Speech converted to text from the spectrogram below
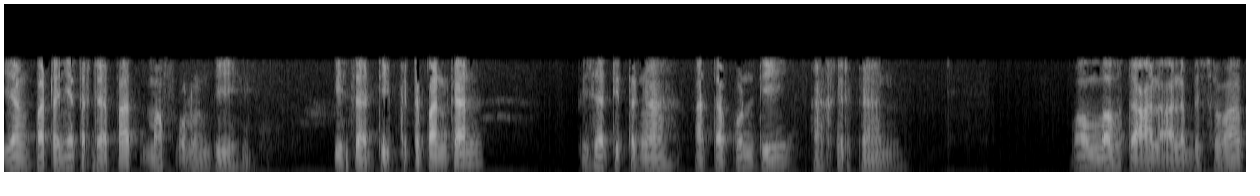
yang padanya terdapat maf'ulun bi bisa dikedepankan, bisa di tengah ataupun diakhirkan. Wallahu taala ala bisawab.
